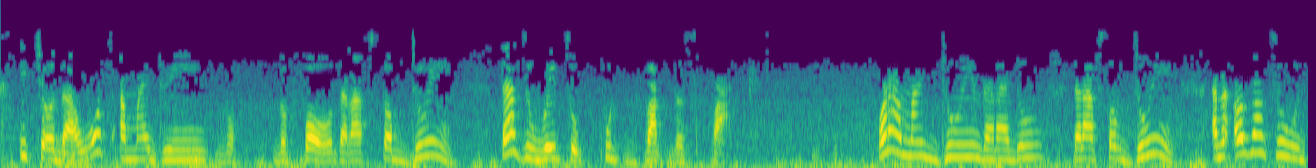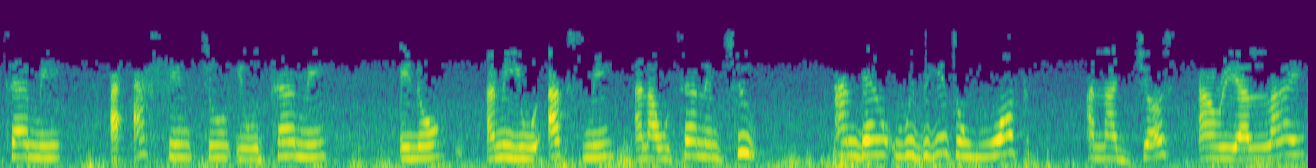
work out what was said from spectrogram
ask each other, what am I doing before that I've stopped doing? That's the way to put back the spark. What am I doing that I don't that I've stopped doing? And my husband too would tell me, I asked him to, he would tell me, you know, I mean, he would ask me, and I would tell him too. And then we begin to work and adjust and realign.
